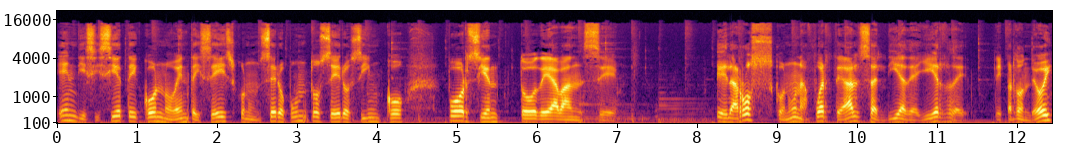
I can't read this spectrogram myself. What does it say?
en 17,96 con un 0.05% de avance el arroz con una fuerte alza el día de ayer, de, perdón, de hoy,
